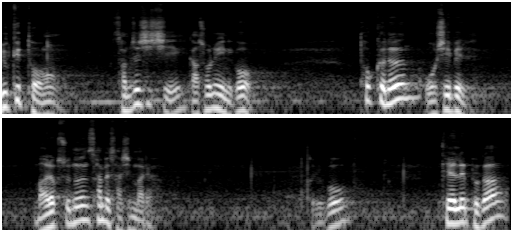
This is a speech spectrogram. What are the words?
6기통 3000cc 가솔린이고 토크는 51, 마력수는 340마력. 그리고 테일 램프가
